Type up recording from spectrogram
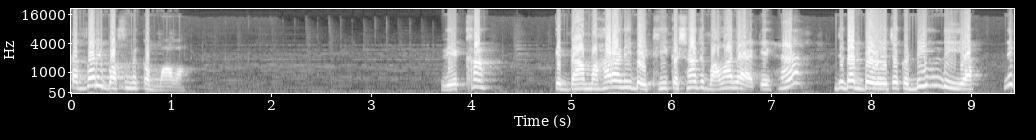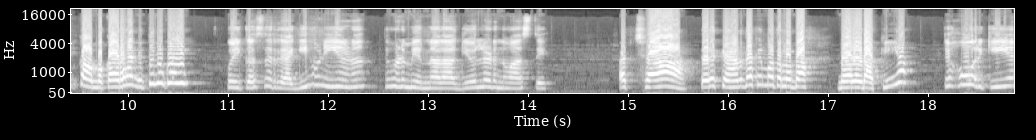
ਟੱਬਰ ਹੀ ਬਸ ਨਕੰਮਾ ਵਾ। ਵੇਖਾਂ ਕਿੱਦਾਂ ਮਹਾਰਾਣੀ ਬੈਠੀ ਕਸ਼ਾਂ ਚ ਬਾਹਾਂ ਲੈ ਕੇ ਹੈ? ਜਿੱਦਾਂ ਡੋਲੇ ਚ ਕੱਢੀ ਹੁੰਦੀ ਆ। ਨਹੀਂ ਕੰਮ ਕਰ ਹੈ ਨਹੀਂ ਤੈਨੂੰ ਕੋਈ? ਕੋਈ ਕਸਰ ਰਹਿ ਗਈ ਹੋਣੀ ਹੈ ਨਾ ਤੇ ਹੁਣ ਮੇਰੇ ਨਾਲ ਆ ਗਈ ਉਹ ਲੜਨ ਵਾਸਤੇ। ਅੱਛਾ ਤੇਰੇ ਕਹਿਣ ਦਾ ਕੀ ਮਤਲਬ ਆ? ਮੈਂ ਲੜਾਕੀ ਆ? ਤੇ ਹੋਰ ਕੀ ਹੈ?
